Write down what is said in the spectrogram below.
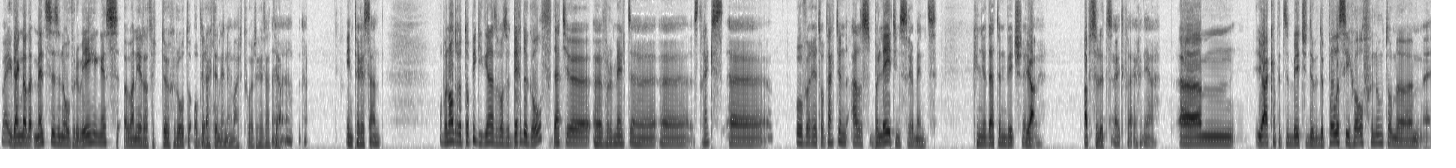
Maar ik denk dat het minstens een overweging is wanneer dat er te grote opdrachten in de markt worden gezet. Ja. ja. Interessant. Op een andere topic, ik denk dat het was de derde golf, dat je uh, vermeldt uh, uh, straks overheidsopdrachten als beleidinstrument. Kun je dat een beetje ja, absoluut. uitklaren? Ja. Um, ja, ik heb het een beetje de, de policy golf genoemd om uh, uh,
